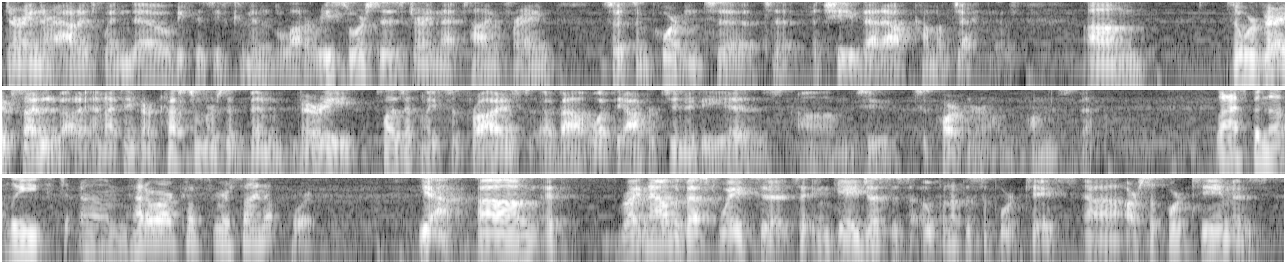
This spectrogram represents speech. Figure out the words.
during their outage window because you've committed a lot of resources during that time frame. So it's important to, to achieve that outcome objective. Um, so we're very excited about it, and I think our customers have been very pleasantly surprised about what the opportunity is um, to to partner on on this event. Last but not least, um, how do our customers sign up for it? Yeah, um, it's, right now the best way to, to engage us is to open up a support case. Uh, our support team is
